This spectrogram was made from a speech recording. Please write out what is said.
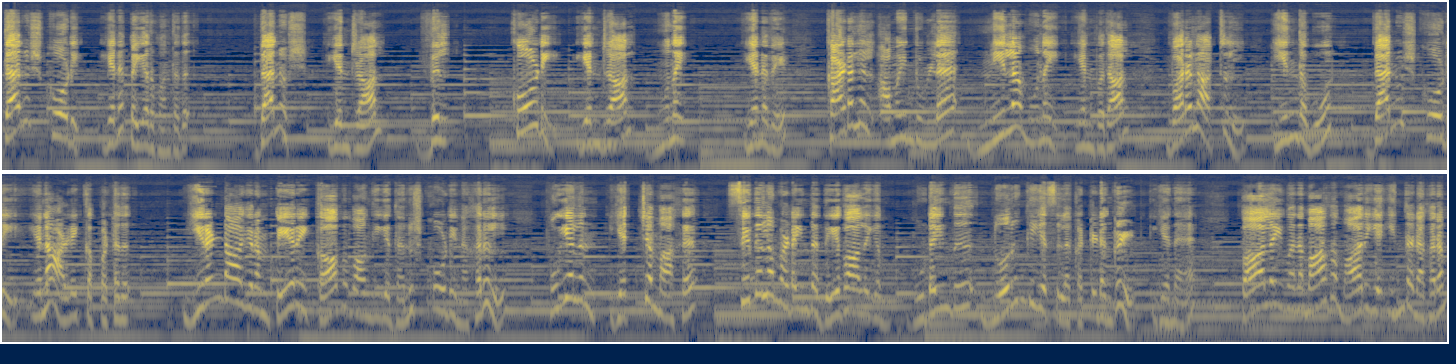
தனுஷ்கோடி என பெயர் வந்தது. தனுஷ் என்றால் வில் கோடி என்றால் முனை. எனவே கடலில் அமைந்துள்ள நிலமுனை என்பதால் வரலாற்றில் இந்த ஊர் தனுஷ்கோடி என அழைக்கப்பட்டது. இரண்டாயிரம் பேரை காவு வாங்கிய தனுஷ்கோடி நகரில் புயலின் எச்சமாக சிதிலமடைந்த தேவாலயம் உடைந்து நொறுங்கிய சில கட்டிடங்கள் என பாலைவனமாக மாறிய இந்த நகரம்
